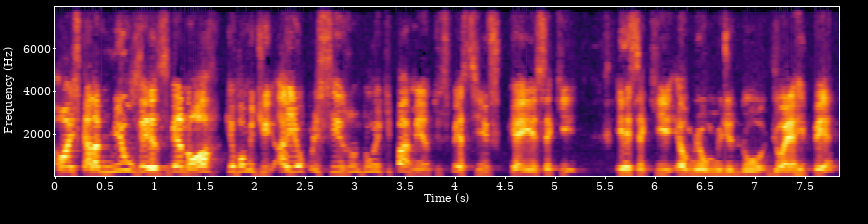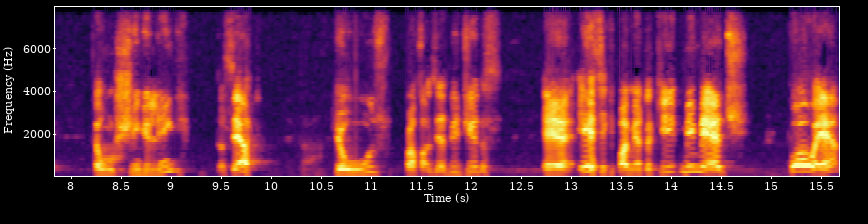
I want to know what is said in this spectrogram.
é uma escala mil vezes menor que eu vou medir. Aí eu preciso de um equipamento específico, que é esse aqui. Esse aqui é o meu medidor de ORP, é um Xing Ling, tá certo? tá. Que eu uso para fazer as medidas. É, esse equipamento aqui me mede qual é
